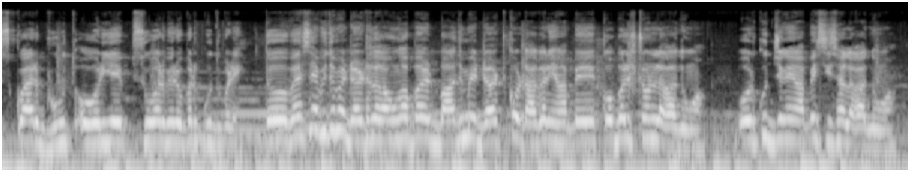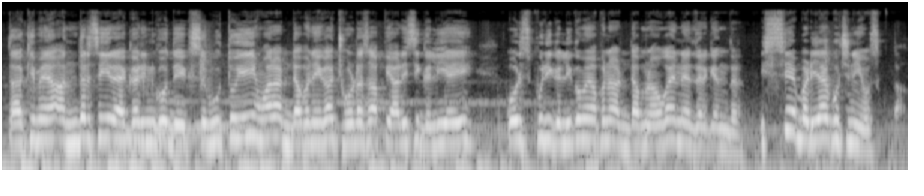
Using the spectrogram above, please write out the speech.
स्क्वायर भूत और ये सुअर मेरे ऊपर कूद पड़े। तो वैसे अभी तो मैं डर्ट लगाऊँगा, पर बाद में डर्ट को उठाकर यहाँ पे कोबल स्टोन लगा दूँगा और कुछ जगह यहाँ पे शीशा लगा दूँगा, ताकि मैं अंदर से ही रहकर इनको देख सकूँ। तो यही हमारा अड्डा बनेगा छोटा सा प्यारी सी गली है ये, और इस पूरी गली को मैं अपना अड्डा बनाऊँगा नेदर के अंदर। इससे बढ़िया कुछ नहीं हो सकता।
